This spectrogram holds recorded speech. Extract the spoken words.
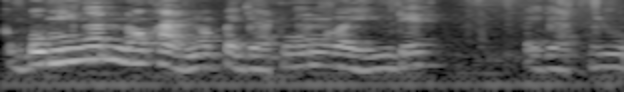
ก็บ่มีเงินเนาะค่ะเนาะประหยัดเงินไว้อยู่เด้ประหยัดอยู่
